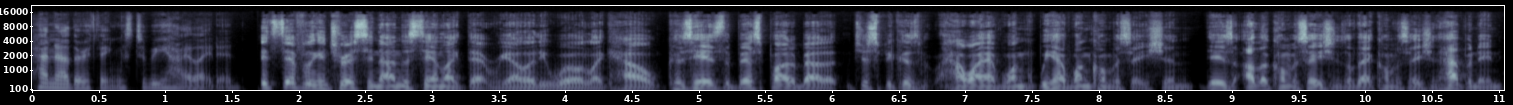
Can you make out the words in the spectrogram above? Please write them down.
10 other things to be highlighted. it's definitely interesting to understand like that reality world, like how. Because here's the best part about it: just because how I have one, we have one conversation. There's other conversations of that conversation happening,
